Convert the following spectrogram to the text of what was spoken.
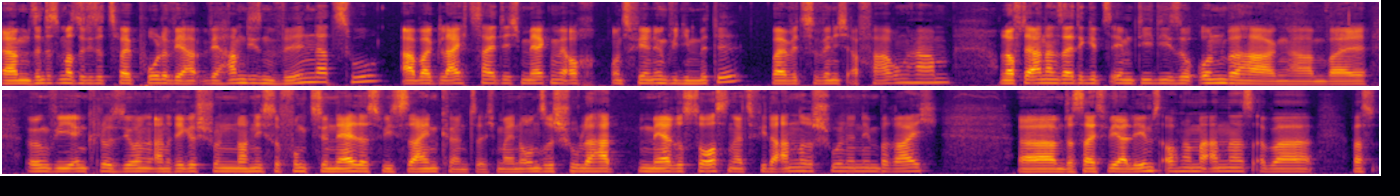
Ähm, sind es immer so diese zwei Pole, wir, wir haben diesen Willen dazu, aber gleichzeitig merken wir auch, uns fehlen irgendwie die Mittel, weil wir zu wenig Erfahrung haben. Und auf der anderen Seite gibt es eben die, die so Unbehagen haben, weil irgendwie Inklusion an Regelstunden noch nicht so funktionell ist, wie es sein könnte. Ich meine, unsere Schule hat mehr Ressourcen als viele andere Schulen in dem Bereich. Ähm, das heißt, wir erleben es auch nochmal anders. Aber was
